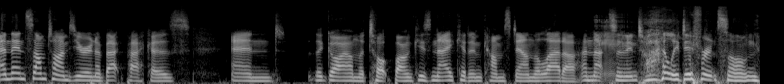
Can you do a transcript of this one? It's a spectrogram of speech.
And then sometimes you're in a backpackers and the guy on the top bunk is naked and comes down the ladder, and that's an entirely different song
